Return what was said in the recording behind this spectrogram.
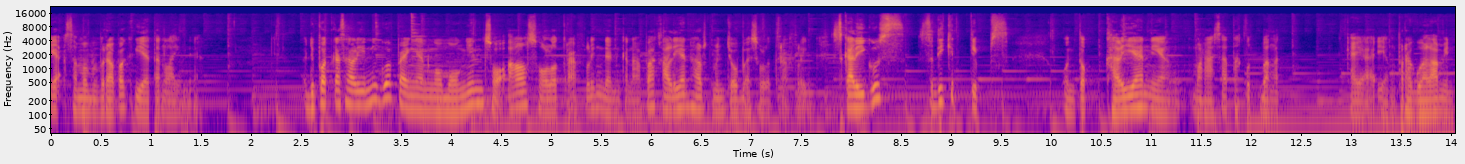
ya sama beberapa kegiatan lainnya. Di podcast kali ini gue pengen ngomongin soal solo traveling dan kenapa kalian harus mencoba solo traveling. Sekaligus sedikit tips untuk kalian yang merasa takut banget kayak yang pernah gue alamin.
